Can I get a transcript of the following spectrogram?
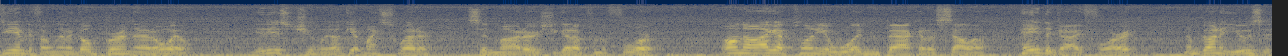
damned if I'm going to go burn that oil. It is chilly. I'll get my sweater, said Marta as she got up from the floor. Oh no, I got plenty of wood in the back of the cellar. Paid the guy for it. I'm going to use it.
